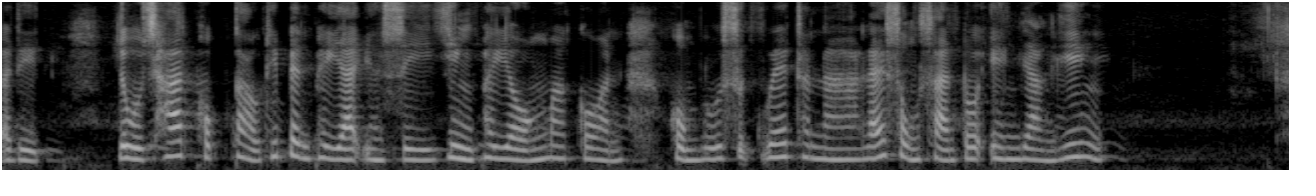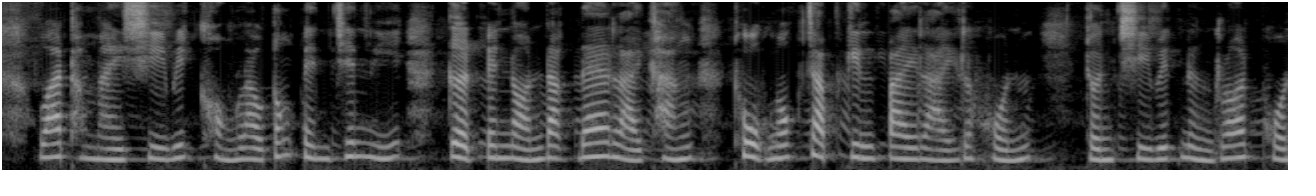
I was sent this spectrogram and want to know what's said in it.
อดีต ดูชาติภพเก่าที่เป็นพญาอินทรียิงพยองมาก่อน ผมรู้สึกเวทนาและสงสารตัวเองอย่างยิ่ง ว่าทำไมชีวิตของเราต้องเป็นเช่นนี้ เกิดเป็นหนอนดักแด้หลายครั้ง ถูกนกจับกินไปหลายหนจนชีวิตหนึ่งรอดพ้น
